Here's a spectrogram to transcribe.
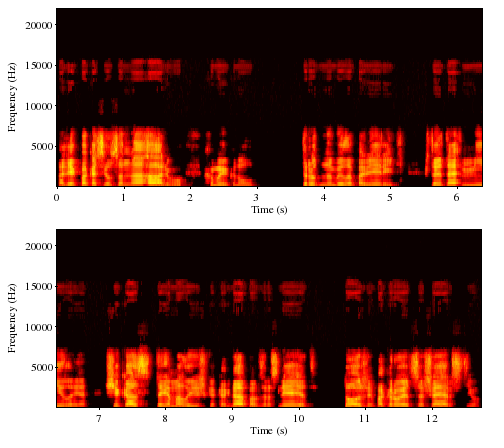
Олег покосился на Альву, хмыкнул. Трудно было поверить, что эта милая, щекастая малышка, когда повзрослеет, тоже покроется шерстью.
